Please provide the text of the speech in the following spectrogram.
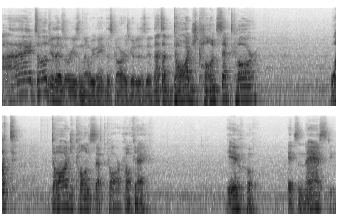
I told you there's a reason that we made this car as good as it. That's a Dodge concept car? What? Dodge concept car, okay. Ew. It's nasty.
